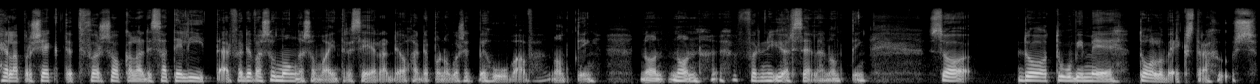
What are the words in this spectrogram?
hela projektet för så kallade satelliter. För det var så många som var intresserade och hade på något sätt behov av någonting. Någon, någon förnyelse eller någonting. Så då tog vi med 12 extra hus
